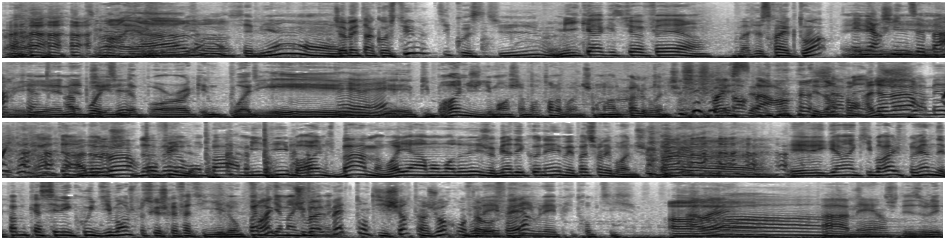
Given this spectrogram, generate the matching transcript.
Petit mariage. C'est bien, euh, C'est bien. Tu vas mettre un costume? Petit costume. Mika, qu'est-ce que tu vas faire? Bah, je serai avec toi. Energy Eh in oui, the eh Park. Energy in the Park, in Poitiers. Eh. Et puis brunch dimanche, important le brunch. On ne rentre pas le brunch. Pas en retard, hein. Les enfants. À 9 heures. Jamais rater un À 9 brunch. heures, 9 on file. heures, on part, midi, brunch, bam. Vous voyez, à un moment donné, je veux bien déconner, mais pas sur les brunchs. Et les gamins qui braillent, je préviens de ne pas me casser les couilles dimanche parce que je serai fatigué. Donc pas de gamins tu vas le mettre ton t-shirt un jour qu'on Vous t'a l'avez offert. vous l'avez pris trop petit. Ah ouais. Ah Je merde. suis désolé,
